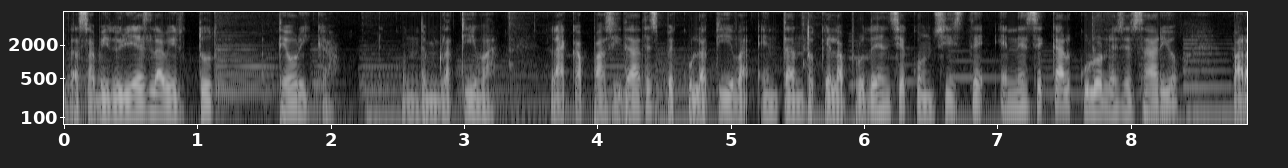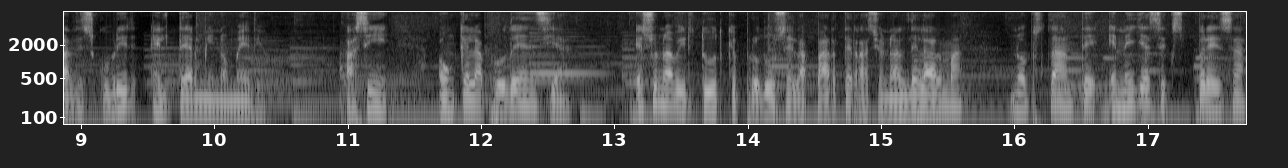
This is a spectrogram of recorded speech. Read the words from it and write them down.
La sabiduría es la virtud teórica, contemplativa, la capacidad especulativa, en tanto que la prudencia consiste en ese cálculo necesario para descubrir el término medio. Así, aunque la prudencia es una virtud que produce la parte racional del alma, no obstante, en ella se expresa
